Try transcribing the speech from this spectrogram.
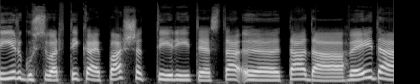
tirgus var tikai pašattīrīties tā, uh, tādā veidā,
